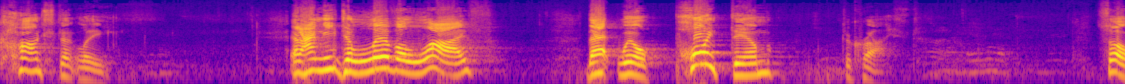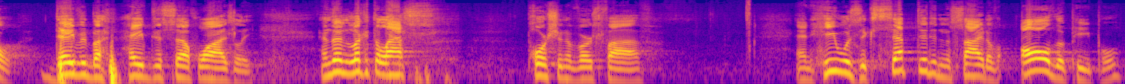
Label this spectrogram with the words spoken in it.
constantly. And I need to live a life that will point them to Christ. So, David behaved himself wisely. And then look at the last portion of verse 5. And he was accepted in the sight of all the people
